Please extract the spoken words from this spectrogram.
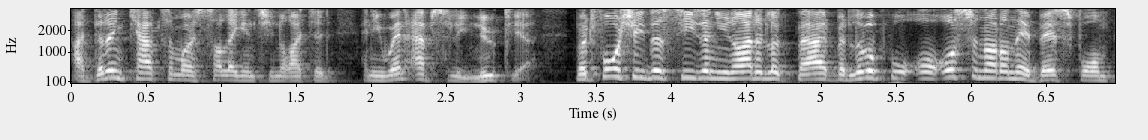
I didn't captain Mo Salah against United and he went absolutely nuclear. But fortunately, this season United look bad, but Liverpool are also not on their best form,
